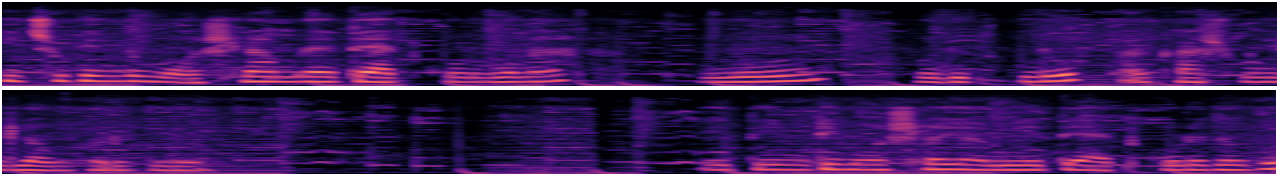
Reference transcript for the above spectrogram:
কিছু কিন্তু মশলা আমরা এতে অ্যাড করব না। নুন, হলুদ গুঁড়ো আর কাশ্মীরি লঙ্কার গুঁড়ো। এই তিনটি মশলাই আমি এতে অ্যাড করে দেবো।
